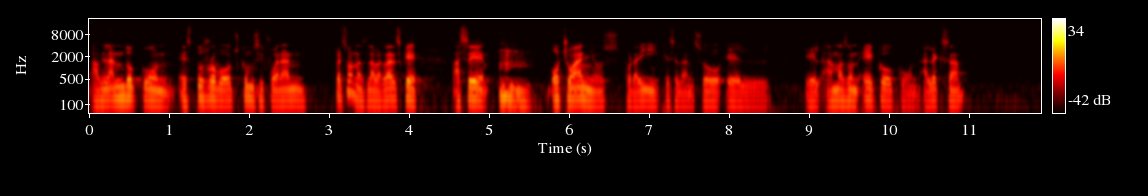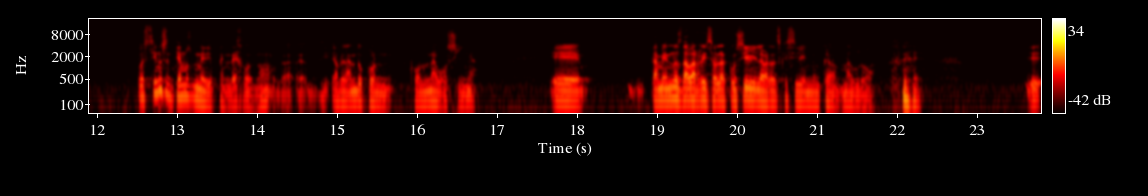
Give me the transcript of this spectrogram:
hablando con estos robots como si fueran personas. La verdad es que hace ocho años, por ahí, que se lanzó el, el Amazon Echo con Alexa, pues sí nos sentíamos medio pendejos, ¿no? Eh, hablando con, una bocina. Eh, también nos daba risa hablar con Siri la verdad es que Siri nunca maduró. Eh,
